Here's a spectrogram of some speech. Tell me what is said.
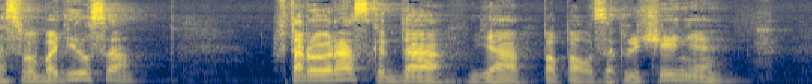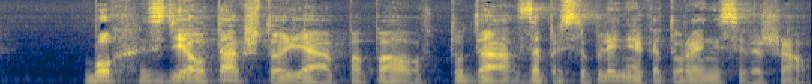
Освободился. Второй раз, когда я попал в заключение, Бог сделал так, что я попал туда за преступление, которое я не совершал.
